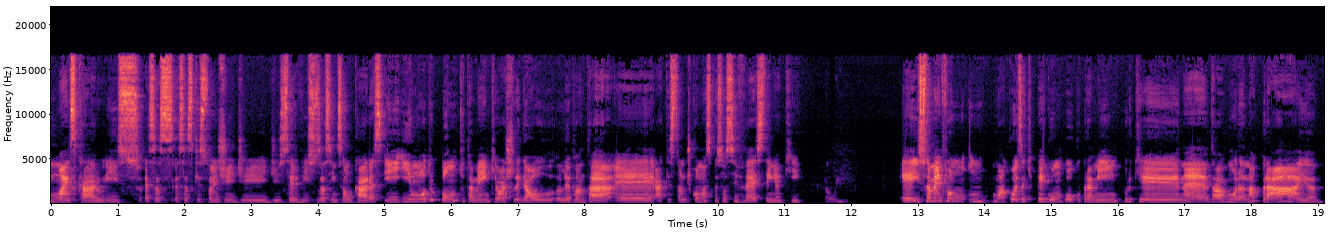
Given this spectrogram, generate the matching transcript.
Mais caro, isso. Essas, essas questões de, de, de serviços assim são caras. E, e um outro ponto também que eu acho legal levantar é a questão de como as pessoas se vestem aqui. É, isso também foi um- um- uma coisa que pegou um pouco pra mim, porque, né, eu tava morando na praia,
